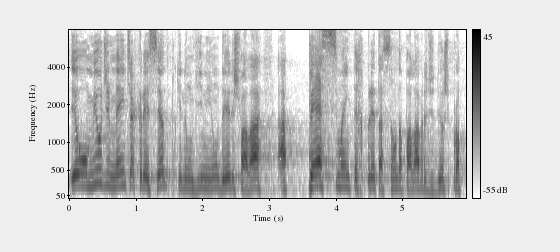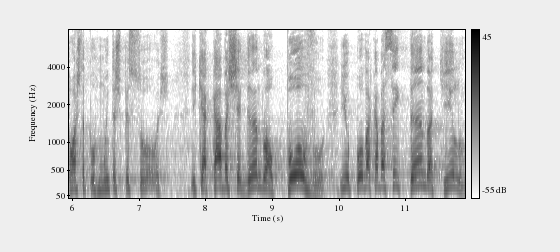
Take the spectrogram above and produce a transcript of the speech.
Eu humildemente acrescento, porque não vi nenhum deles falar, a péssima interpretação da palavra de Deus proposta por muitas pessoas e que acaba chegando ao povo e o povo acaba aceitando aquilo.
